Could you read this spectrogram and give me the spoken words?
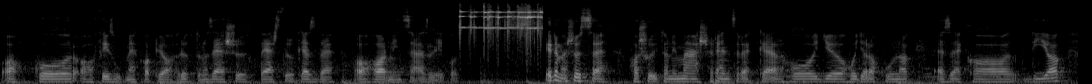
akkor a Facebook megkapja rögtön az első perctől kezdve a 30%-ot. Érdemes összehasonlítani más rendszerekkel, hogy hogy alakulnak ezek a díjak.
